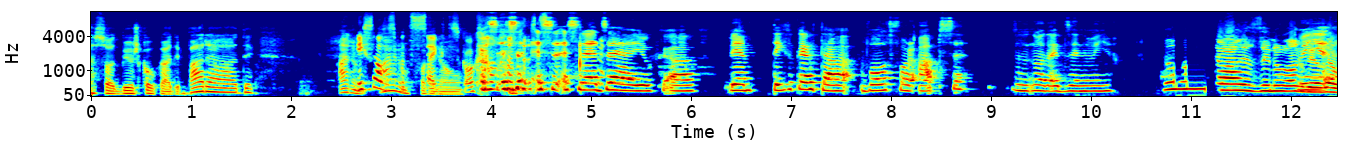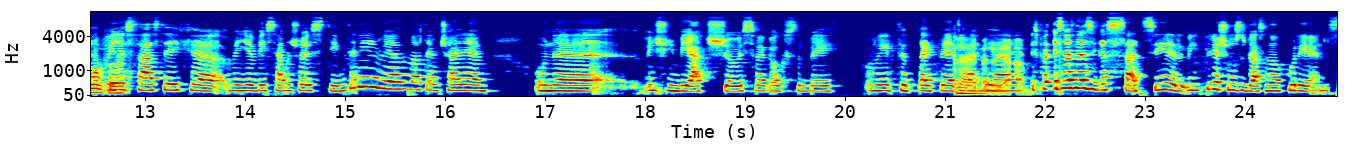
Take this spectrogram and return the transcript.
esot bijuši kaut kādi parādi. Izklausās pēc sektas kaut Es, es, kādas. es, es redzēju, ka vien tiktu kartā Vote for Apse. Noteikti zini viņu. Jā, es zinu, Viņa, Latvijas viņa stāstīja, ka viņa bija samašojusi Tinderī ar vienu no tiem čaļiem, un uh, viņš viņu bija atšuvis vai kaut kas tur bija. Viņa tur teikt, ka jā. jā. Es, pat- es pat nezinu, kas tas ir. Viņa vienkārši uzrunās no kurienes.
